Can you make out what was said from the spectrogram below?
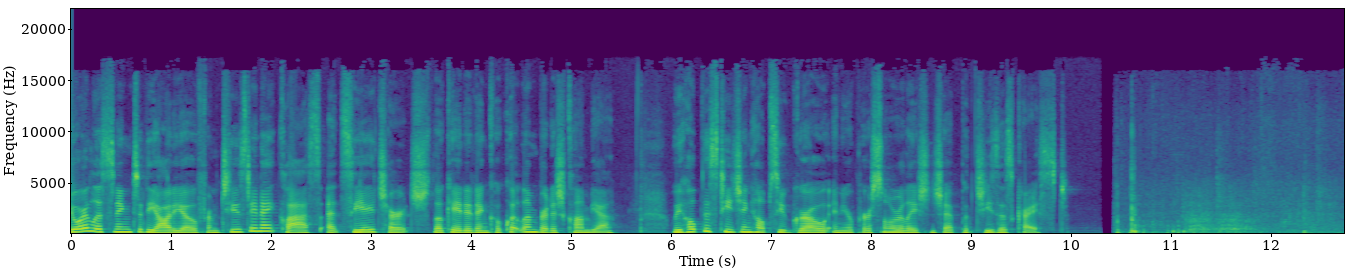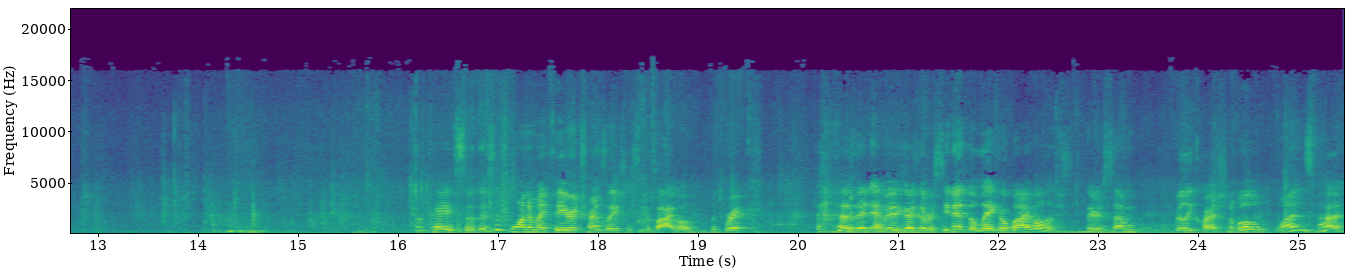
You're listening to the audio from Tuesday night class at CA Church, located in Coquitlam, British Columbia. We hope this teaching helps you grow in your personal relationship with Jesus Christ. Okay, so this is one of my favorite translations of the Bible, the brick. Has any have you guys ever seen it? The Lego Bible. It's, there's some really questionable ones, but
